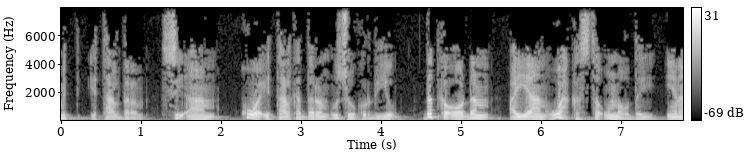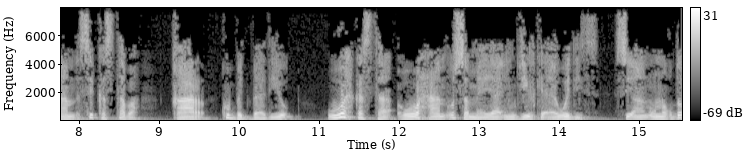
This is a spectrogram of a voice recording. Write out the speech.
mid itaal daran si aan kuwa itaalka daran u soo kordhiyo. Dadka oo dhan ayaan wax kasta u noqday inaan si kastaba qaar ku badbaadiyo wax kasta waxaan u sameeyaa injiilka aawadiis si aan u noqdo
